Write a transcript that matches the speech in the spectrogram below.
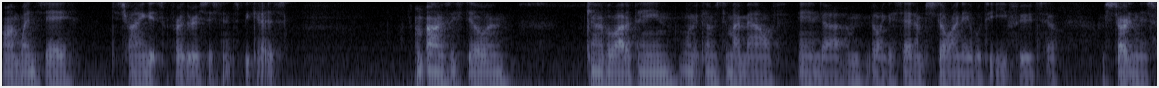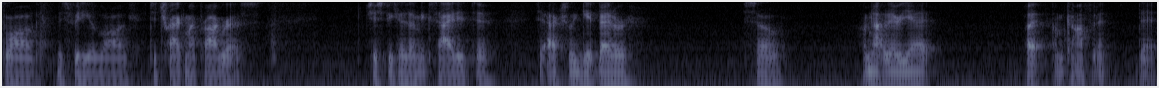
on Wednesday to try and get some further assistance because I'm honestly still in kind of a lot of pain when it comes to my mouth. And uh, like I said I'm still unable to eat food. So I'm starting this log, this video log, to track my progress. Just because I'm excited to, to actually get better. So, I'm not there yet, but I'm confident that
